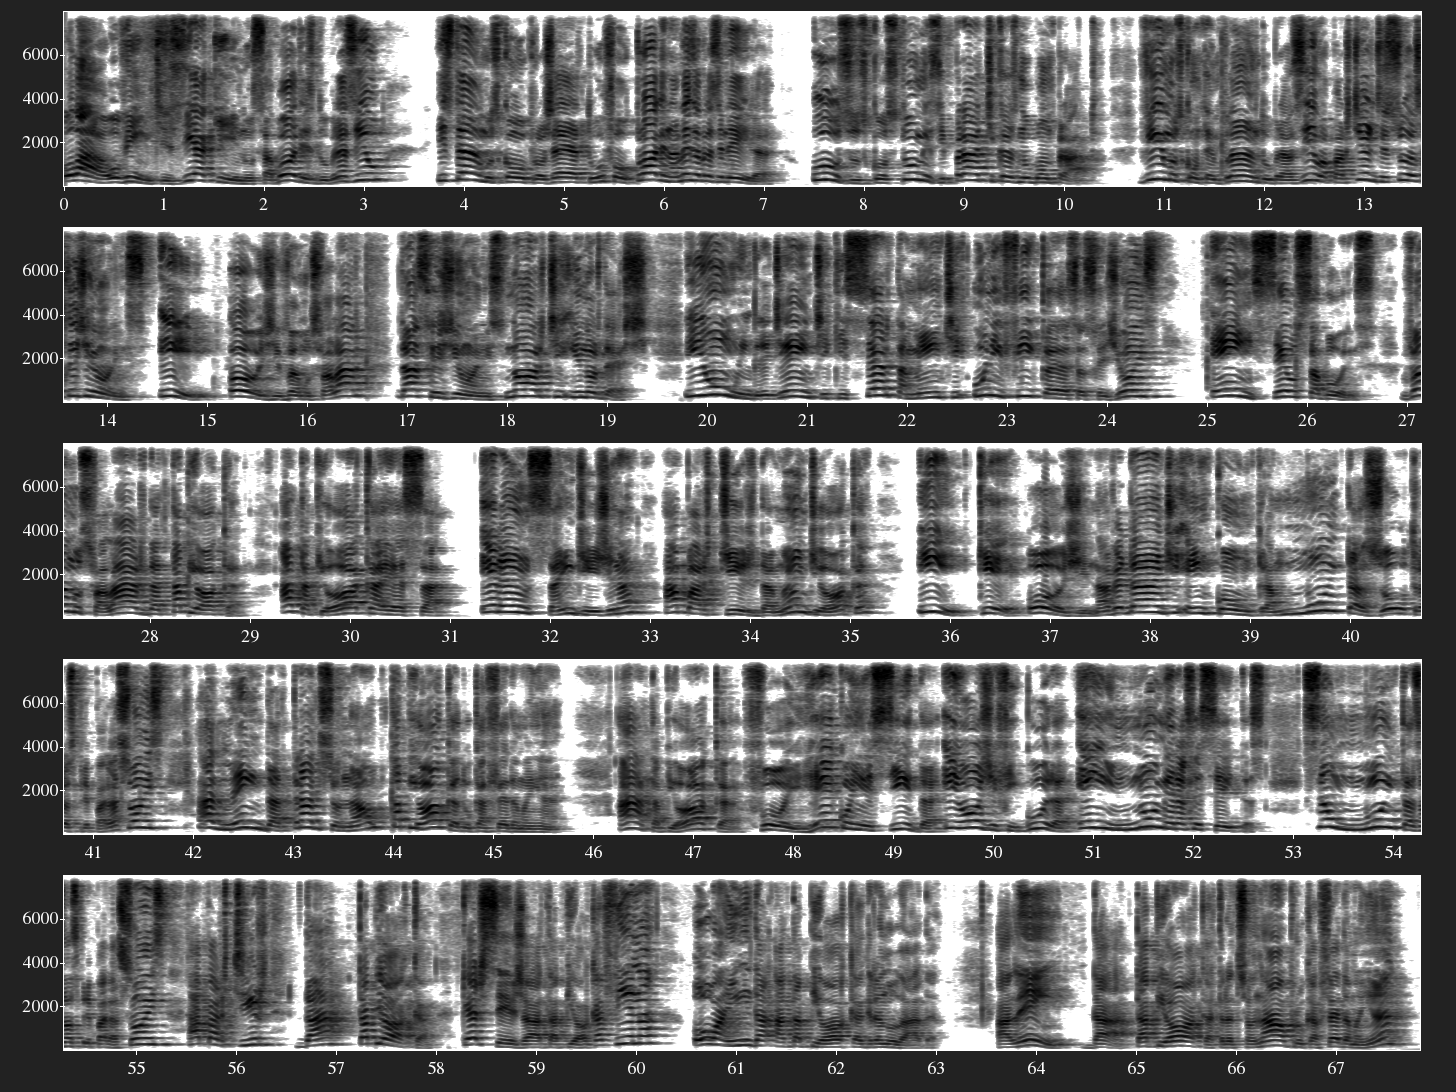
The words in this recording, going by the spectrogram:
Olá, ouvintes! E aqui nos Sabores do Brasil, estamos com o projeto O Folclore na Mesa Brasileira Usos, Costumes e Práticas no Bom Prato. Vimos contemplando o Brasil a partir de suas regiões e hoje vamos falar das regiões Norte e Nordeste. E um ingrediente que certamente unifica essas regiões em seus sabores. Vamos falar da tapioca. A tapioca é essa herança indígena a partir da mandioca e que hoje, na verdade, encontra muitas outras preparações além da tradicional tapioca do café da manhã. A tapioca foi reconhecida e hoje figura em inúmeras receitas. São muitas as preparações a partir da tapioca, quer seja a tapioca fina ou ainda a tapioca granulada. Além da tapioca tradicional para o café da manhã,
